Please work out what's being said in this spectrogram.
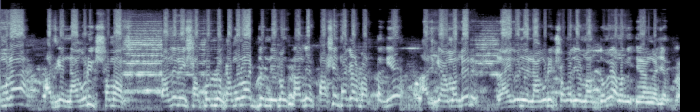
আমরা আজকে নাগরিক সমাজ তাদের এই সাফল্য কামনার জন্য এবং তাদের পাশে থাকার বার্তা দিয়ে আজকে আমাদের রায়গঞ্জের নাগরিক সমাজের মাধ্যমে আমাদের তিরঙ্গা যাত্রা।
